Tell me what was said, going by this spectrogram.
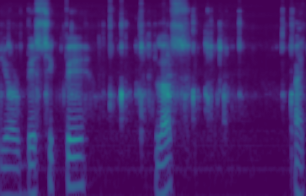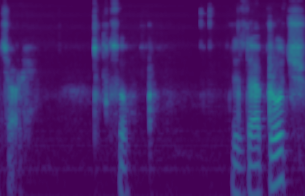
your basic pay plus HRA so this is the approach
